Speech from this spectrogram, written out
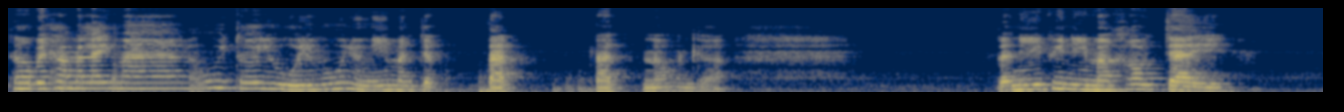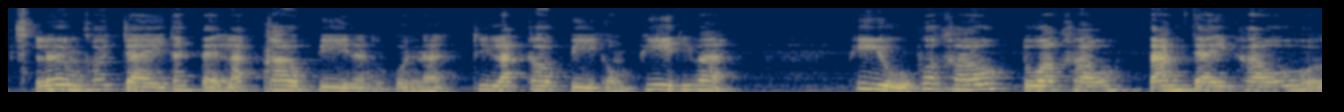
เธอไปทำอะไรมาอุ้ยเธออยู่อย่างงู้นอย่างนี้มันจะตัดตัดเนาะมันก็ตอนนี้พี่นีมาเข้าใจ เริ่มเข้าใจตั้งแต่รักเก้าปีนะทุกคนนะ ที่รักเก้าปีของพี่ที่ว่า พี่อยู่เพื่อเขาตัวเขาตามใจเขาเอ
